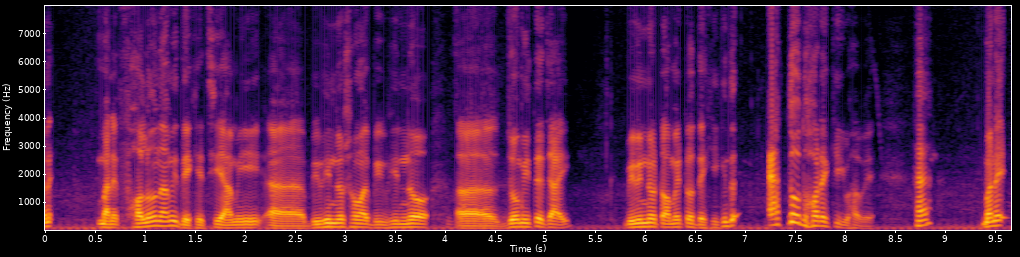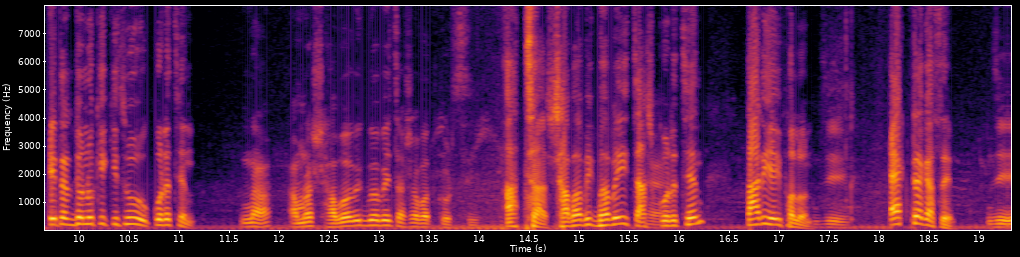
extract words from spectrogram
মানে মানে ফলন আমি দেখেছি আমি বিভিন্ন সময় বিভিন্ন জমিতে যাই বিভিন্ন টমেটো দেখি কিন্তু এত ধরে কীভাবে? হ্যাঁ? মানে এটার জন্য কি কিছু করেছেন? না আমরা স্বাভাবিকভাবেই চাষাবাদ করছি। আচ্ছা স্বাভাবিকভাবেই চাষ হ্যাঁ। করেছেন তারই এই ফলন। জি। একটা গাছে? জি।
